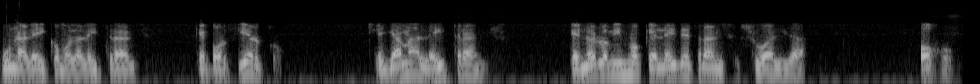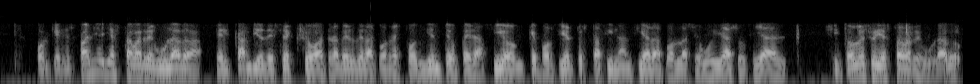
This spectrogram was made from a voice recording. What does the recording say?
una ley como la ley trans, que por cierto se llama ley trans, que no es lo mismo que ley de transsexualidad? Ojo, porque en España ya estaba regulada el cambio de sexo a través de la correspondiente operación, que por cierto está financiada por la Seguridad Social, si todo eso ya estaba regulado.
